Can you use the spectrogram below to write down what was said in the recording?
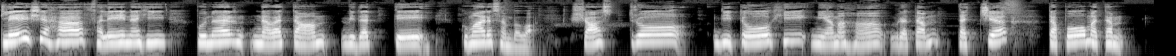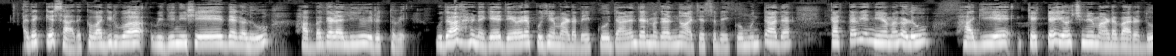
ಕ್ಲೇಶ ಫಲೇನ ಹಿ ಪುನರ್ನವತಾಂ ವಿದತ್ತೆ ಕುಮಾರ ಸಂಭವ ಶಾಸ್ತ್ರೋದಿತೋ ಹಿ ನಿಯಮ ವ್ರತಂ ತಚ್ಚ ತಪೋಮತಂ. ಅದಕ್ಕೆ ಸಾಧಕವಾಗಿರುವ ವಿಧಿ ನಿಷೇಧಗಳು ಹಬ್ಬಗಳಲ್ಲಿಯೂ ಇರುತ್ತವೆ. ಉದಾಹರಣೆಗೆ ದೇವರ ಪೂಜೆ ಮಾಡಬೇಕು, ದಾನ ಧರ್ಮಗಳನ್ನು ಆಚರಿಸಬೇಕು, ಮುಂತಾದ ಕರ್ತವ್ಯ ನಿಯಮಗಳು ಹಾಗೆಯೇ ಕೆಟ್ಟ ಯೋಚನೆ ಮಾಡಬಾರದು,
